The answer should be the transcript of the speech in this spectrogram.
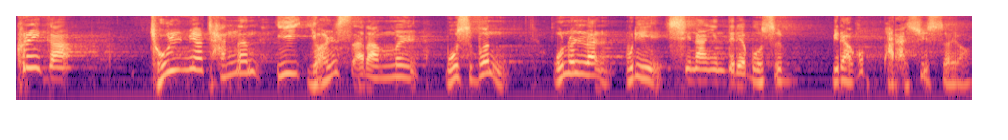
그러니까 졸며 잤는 이 열 사람을 모습은 오늘날 우리 신앙인들의 모습 이라고 말할 수 있어요.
